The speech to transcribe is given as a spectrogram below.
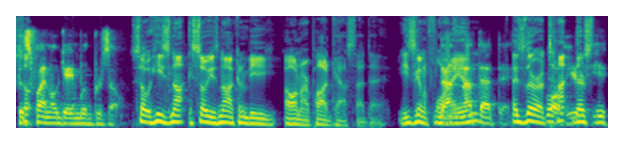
his So- final game with Brazil. So he's not. So he's not going to be on our podcast that day. He's going to fly Not, in. not that day. Is there a Well, time? he- there's he-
